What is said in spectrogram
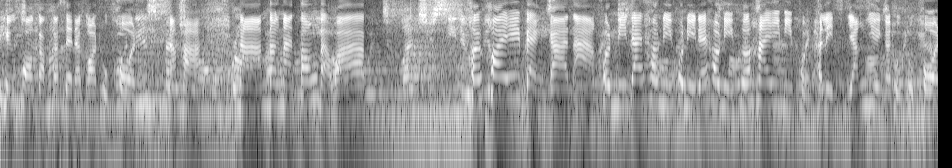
เพียงพอกับเกษตรกรทุกคนนะคะ น้ำดังนั้นต้องแบบว่า ค่อยๆ แบ่งการอะคนนี้ได้เท่านี้คนนี้ได้เท่านี้เพื่อให้มีผลผลิตยั่งยืนกับทุกๆคน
